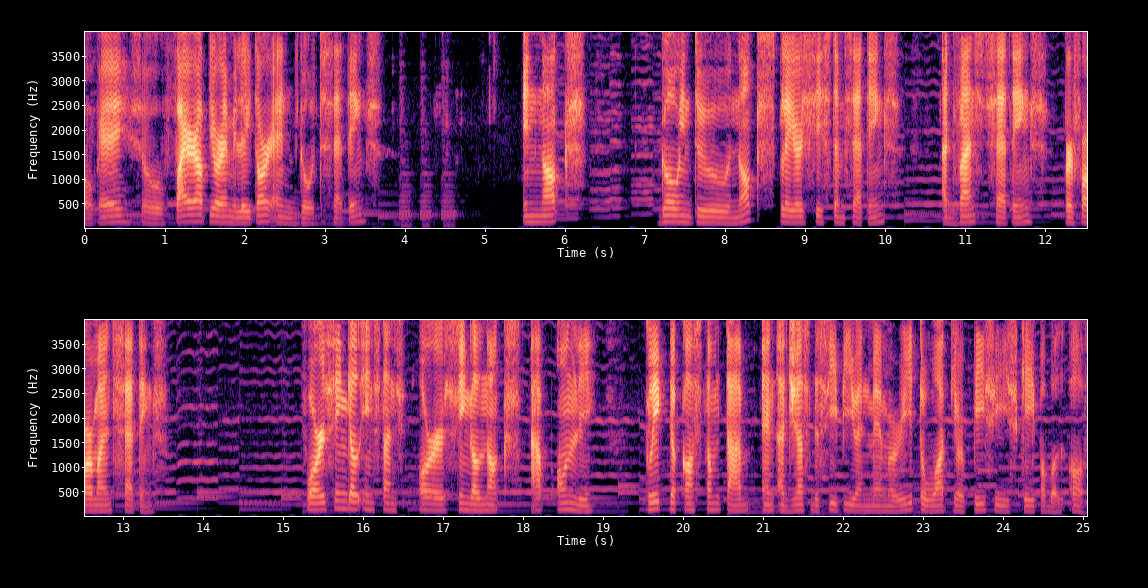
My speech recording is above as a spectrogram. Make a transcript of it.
Okay, so fire up your emulator and go to settings. In Nox, go into Nox Player System Settings, Advanced Settings, Performance Settings. For single instance or single Nox app only, click the Custom tab and adjust the CPU and memory to what your PC is capable of.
